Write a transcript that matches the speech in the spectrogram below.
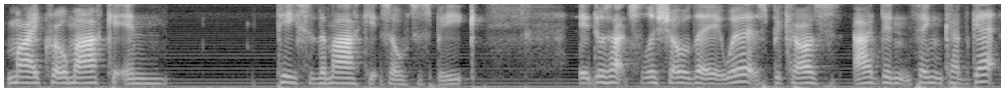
micro marketing piece of the market, so to speak, it does actually show that it works because I didn't think I'd get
